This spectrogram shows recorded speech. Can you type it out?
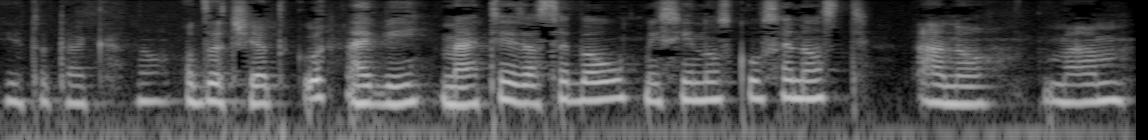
je to tak no, od začiatku. Aj vy máte za sebou misijnú skúsenosť? Áno, mám.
